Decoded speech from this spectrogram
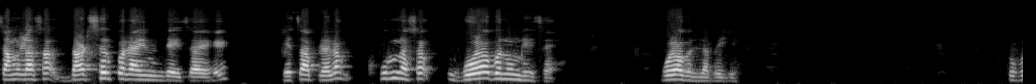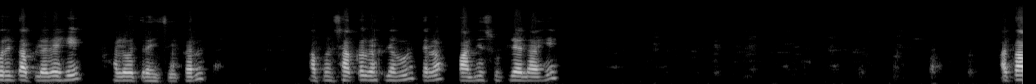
चांगला असा दाटसरपणा येऊन द्यायचा आहे. ह्याचा आपल्याला पूर्ण असा गोळा बनवून घ्यायचा आहे. गोळा बनला पाहिजे. तोपर्यंत आपल्याला हे हलवत राहायचं आहे कारण आपण साखर घातल्यामुळे त्याला पाणी सुटलेलं आहे. आता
